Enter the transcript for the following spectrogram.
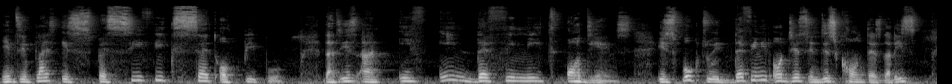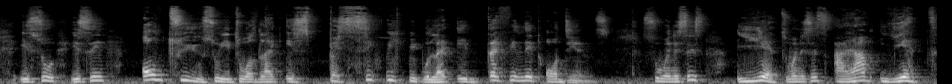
It implies a specific set of people that is an if indefinite audience. He spoke to a definite audience in this context. That is, is so he's saying unto you. So it was like a specific people, like a definite audience. So when it says yet, when it says I have yet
